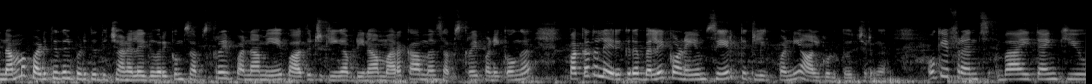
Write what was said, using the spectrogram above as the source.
நம்ம படித்ததில் பிடித்தது சேனலை இது வரைக்கும் சப்ஸ்கிரைப் பண்ணாமையே பார்த்துட்ருக்கீங்க அப்படின்னா மறக்காமல் சப்ஸ்கிரைப் பண்ணிக்கோங்க. பக்கத்தில் இருக்கிற பெல்லைக்கானையும் சேர்த்து கிளிக் பண்ணி ஆள் கொடுத்து வச்சுருங்க. ஓகே ஃப்ரெண்ட்ஸ் பாய் தேங்க்யூ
